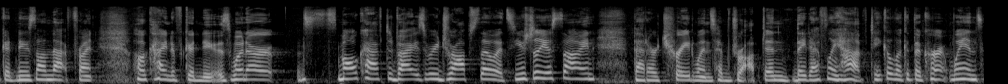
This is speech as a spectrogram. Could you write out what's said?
Good news on that front. Well, kind of good news. When our small craft advisory drops, though, it's usually a sign that our trade winds have dropped, and they definitely have. Take a look at the current winds.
